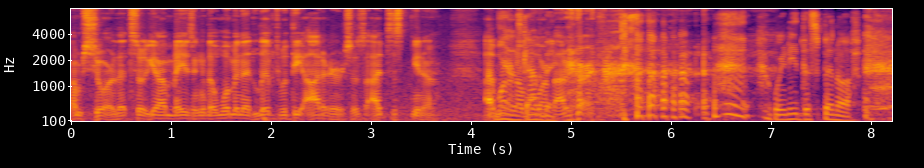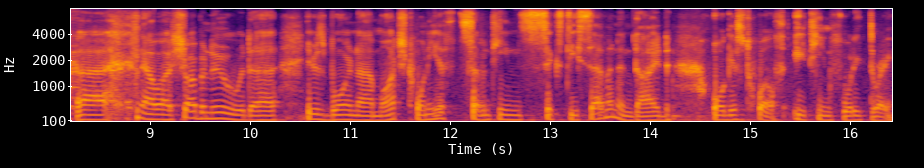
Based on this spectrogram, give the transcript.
I'm sure that's you know, amazing. The woman that lived with the auditors. I just, you know, I want it's to know more gotta about her. we need the spin-off. Uh, now, uh, Charbonneau would uh, he was born uh, March 20th, 1767, and died August 12th, 1843.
